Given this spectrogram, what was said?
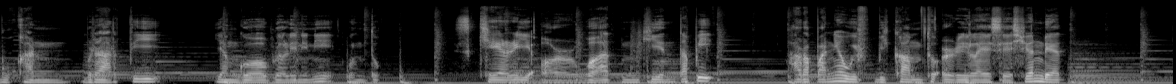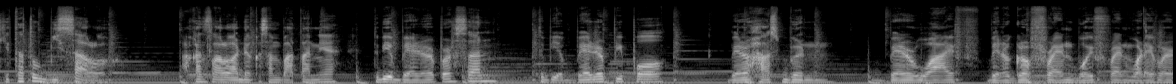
Bukan berarti yang gue obrolin ini untuk scary or what mungkin. Tapi harapannya we've become to a realization that kita tuh bisa loh. Akan selalu ada kesempatannya. To be a better person to be a better people better husband better wife better girlfriend boyfriend whatever.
